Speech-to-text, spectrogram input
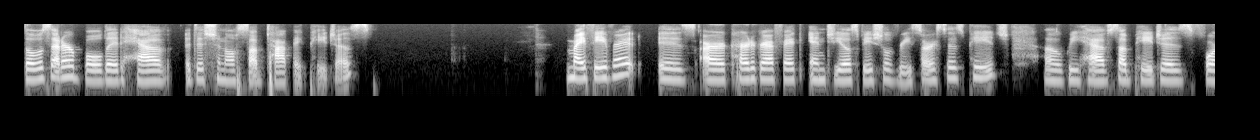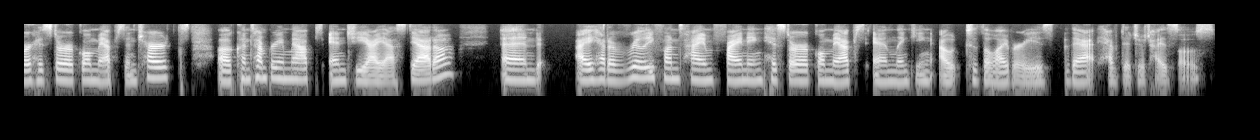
those that are bolded have additional subtopic pages. My favorite is our cartographic and geospatial resources page. Uh, we have subpages for historical maps and charts, uh, contemporary maps, and GIS data. And I had a really fun time finding historical maps and linking out to the libraries that have digitized those.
